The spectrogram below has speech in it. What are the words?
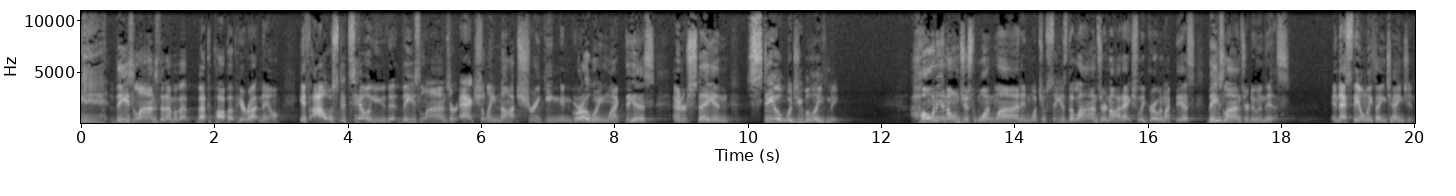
These lines that I'm about, about to pop up here right now, if I was to tell you that these lines are actually not shrinking and growing like this and are staying still, would you believe me? Hone in on just one line, and what you'll see is the lines are not actually growing like this. These lines are doing this. And that's the only thing changing.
